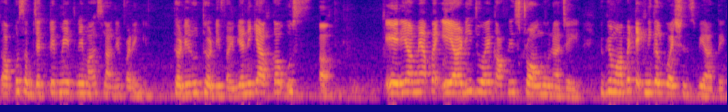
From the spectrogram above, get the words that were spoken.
तो आपको सब्जेक्टिव में इतने मार्क्स लाने पड़ेंगे। थर्टी टू थर्टी फाइव यानी कि आपका उस एरिया में आपका एआरडी जो है काफ़ी स्ट्रांग होना चाहिए, क्योंकि वहाँ पे टेक्निकल क्वेश्चंस भी आते हैं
